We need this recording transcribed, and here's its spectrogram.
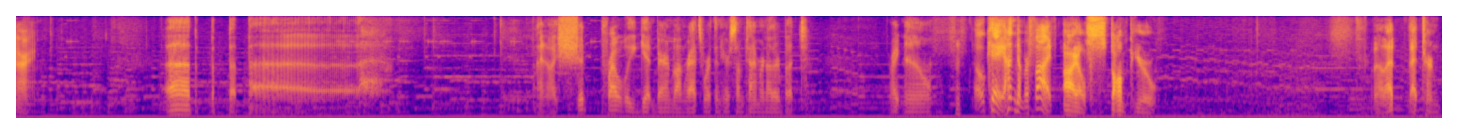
Alright. Uh, I know, I should probably get Baron von Ratsworth in here sometime or another, but right now... okay, I'm number five! I'll stomp you! Well, that, that turned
